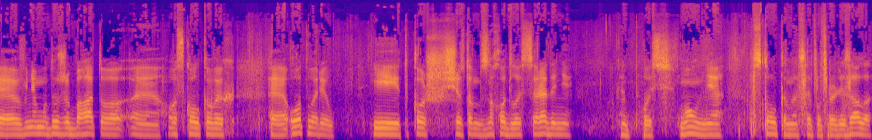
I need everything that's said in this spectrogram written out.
е, в ньому дуже багато е, осколкових отворів. І також, що там знаходилось всередині, ось молнія, осколками все попрорізало,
